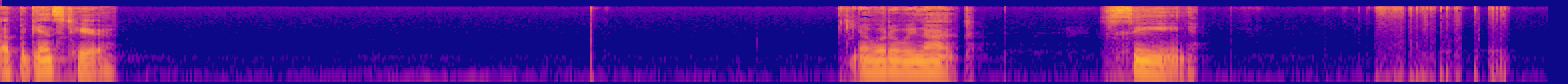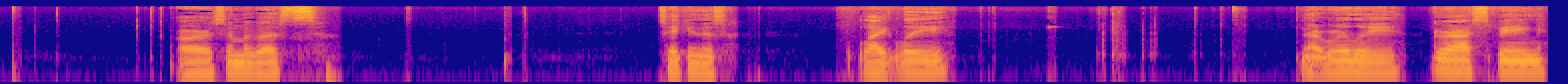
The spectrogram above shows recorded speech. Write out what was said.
up against here? And what are we not seeing? Are some of us taking this lightly, not really grasping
